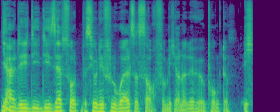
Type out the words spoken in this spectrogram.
Ja, die, die, die Selbstmordmission hier von Wells ist auch für mich einer der Höhepunkte. Ich,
